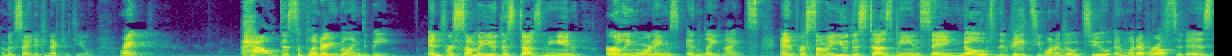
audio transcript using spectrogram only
I'm excited to connect with you, right? How disciplined are you willing to be? And for some of you, this does mean early mornings and late nights. And for some of you, this does mean saying no to the dates you want to go to and whatever else it is.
